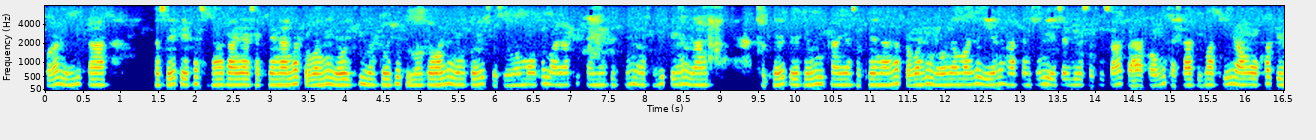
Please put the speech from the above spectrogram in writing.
ปะนิมิตา เพเตเทวนิกายาสพเพนานัตวันทิโนนามันเยนะอาคันชเยจเยสติสาสหปวุตชาติมาคีรังโอคติน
